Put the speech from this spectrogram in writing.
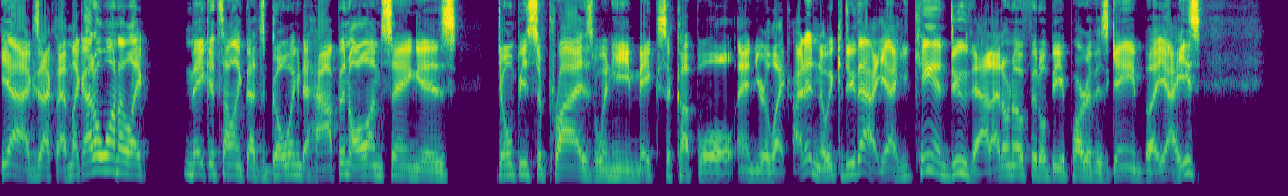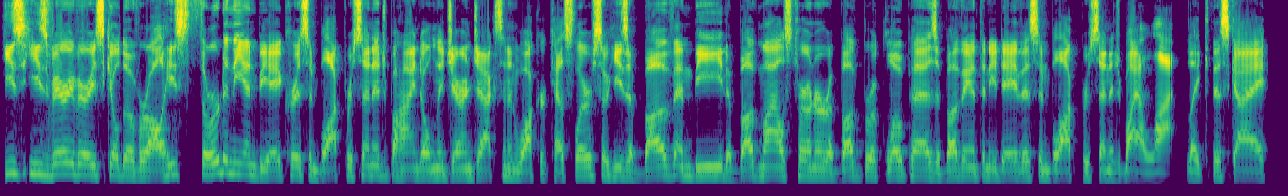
Yeah, exactly. I'm like, I don't want to like make it sound like that's going to happen. All I'm saying is don't be surprised when he makes a couple and you're like, I didn't know he could do that. Yeah, he can do that. I don't know if it'll be a part of his game, but yeah, he's he's he's very, very skilled overall. He's third in the NBA, Chris, in block percentage behind only Jaren Jackson and Walker Kessler. So he's above Embiid, above Miles Turner, above Brook Lopez, above Anthony Davis in block percentage by a lot. Like this guy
